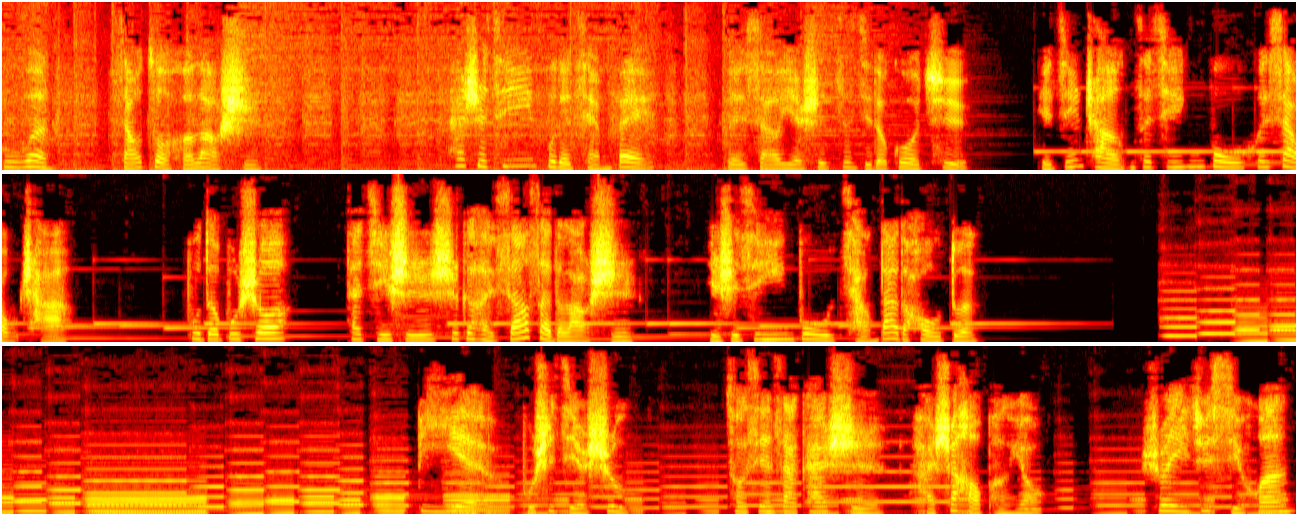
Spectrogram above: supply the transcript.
顾问小佐和老师，他是轻音部的前辈，最小也是自己的过去，也经常在轻音部喝下午茶。不得不说，他其实是个很潇洒的老师，也是轻音部强大的后盾。毕业不是结束，从现在开始还是好朋友。说一句喜欢。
